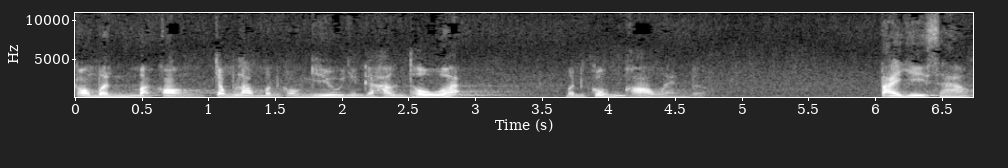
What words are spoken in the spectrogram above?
Còn mình mà còn trong lòng mình còn nhiều những cái hận thù á, mình cúng họ không ăn được tại vì sao?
